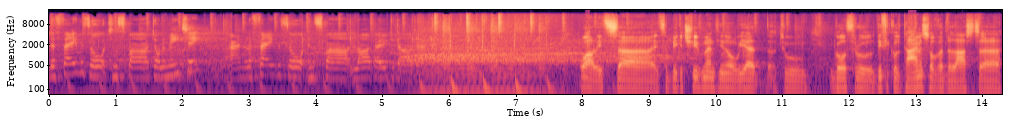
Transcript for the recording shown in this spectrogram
Lefay Resort and Spa Dolomiti and Lefay Resort and Spa Lago de Garda. Well, it's uh, it's a big achievement. You know, we had to go through difficult times over the last uh,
